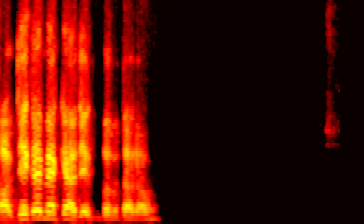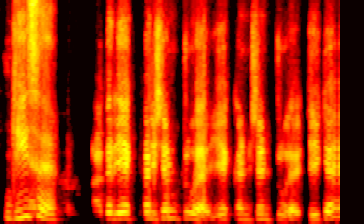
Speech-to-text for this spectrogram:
आप देख रहे मैं क्या देख बता रहा हूँ। जी सर। अगर ये कंडीशन ट्रू है ये कंडीशन ट्रू है ठीक है?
